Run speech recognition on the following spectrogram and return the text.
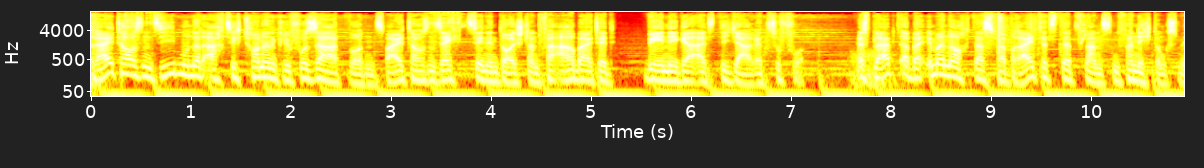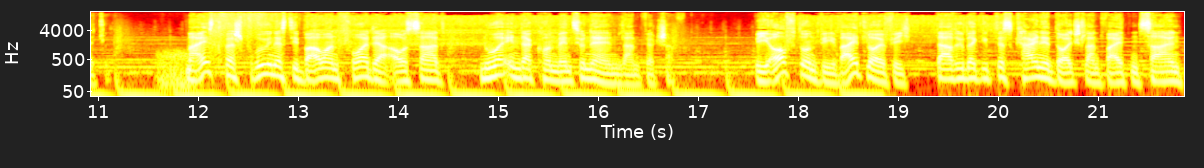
3780 Tonnen Glyphosat wurden 2016 in Deutschland verarbeitet, weniger als die Jahre zuvor. Es bleibt aber immer noch das verbreitetste Pflanzenvernichtungsmittel. Meist versprühen es die Bauern vor der Aussaat nur in der konventionellen Landwirtschaft. Wie oft und wie weitläufig, darüber gibt es keine deutschlandweiten Zahlen.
